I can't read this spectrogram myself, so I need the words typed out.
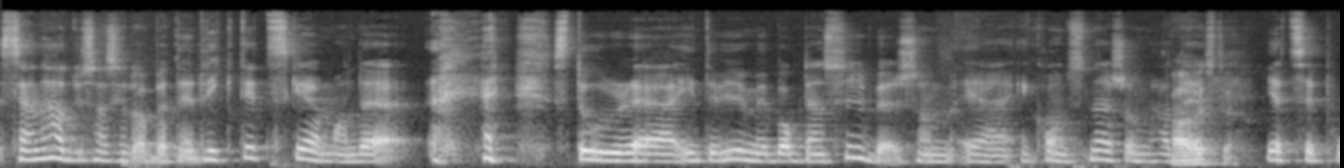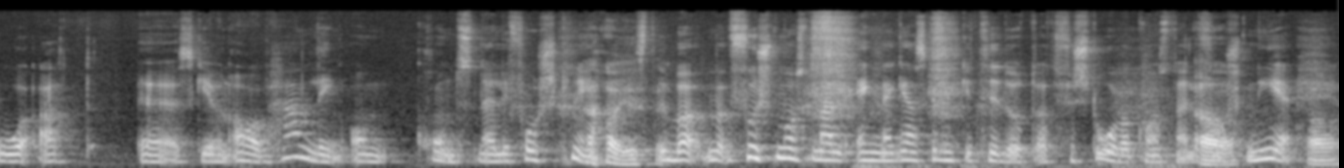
Sen hade ju Svenska Dagbladet en riktigt skrämmande stor eh, intervju med Bogdan Syber som är en konstnär som Ja, hade det. gett sig på att eh, skriva en avhandling om konstnärlig forskning. Ja, det. bara- först måste man ägna ganska mycket tid åt att förstå vad konstnärlig Ja, forskning är. Ja.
